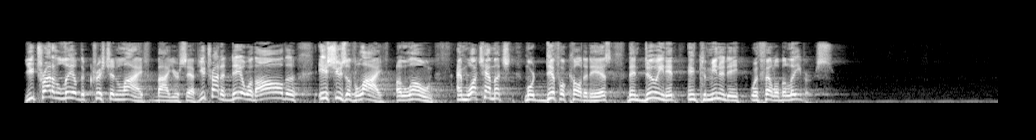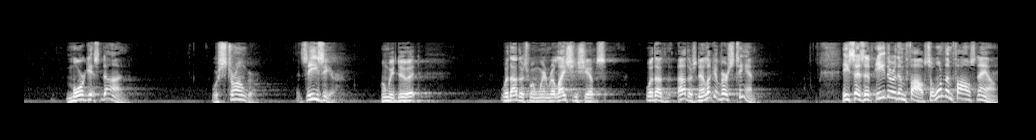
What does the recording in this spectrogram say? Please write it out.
You try to live the Christian life by yourself. You try to deal with all the issues of life alone. And watch how much more difficult it is than doing it in community with fellow believers. More gets done. We're stronger. It's easier when we do it with others, when we're in relationships with others. Now look at verse 10. He says, if either of them falls, so one of them falls down,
